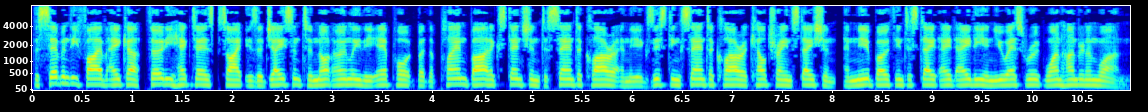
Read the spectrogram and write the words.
The 75-acre (30 hectares) site is adjacent to not only the airport but the planned BART extension to Santa Clara and the existing Santa Clara Caltrain station, and near both Interstate 880 and U.S. Route 101.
